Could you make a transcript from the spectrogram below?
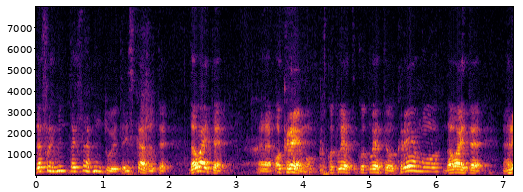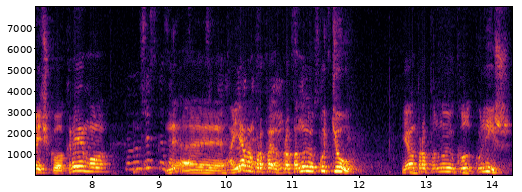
дефрагмен- дефрагментуєте і скажете, давайте е, окремо, котлети, котлети окремо, давайте гречку окремо, Ну, ми вже сказали. не, е, а я вам пропо- пропоную кутю. Я вам пропоную ку- куліш.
